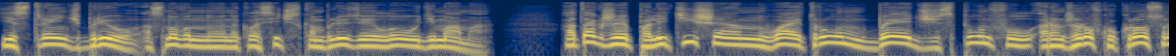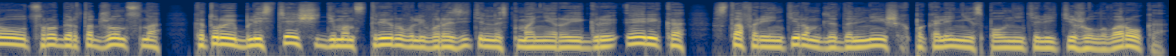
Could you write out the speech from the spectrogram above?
и Strange Brew, основанную на классическом блюзе Лоуди Мама, а также Politician, White Room, Badge, Spoonful, аранжировку Crossroads Роберта Джонсона, которые блестяще демонстрировали выразительность манеры игры Эрика, став ориентиром для дальнейших поколений исполнителей тяжелого рока.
